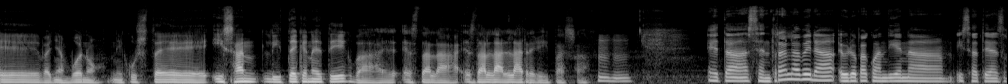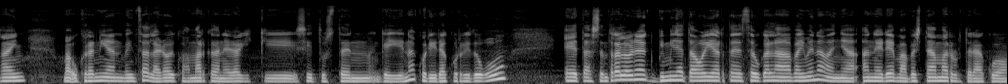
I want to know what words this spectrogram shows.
e, baina bueno, nik uste izan litekenetik, ba, ez dala ez dala larregi pasa. Eta zentrala bera, Europako handiena izatea ez gain, ba, Ukranian beintza laroiko hamarkadan eragiki zituzten gehienak, hori irakurri dugu, eta zentral honek 2008 arte zeukala baimena, baina han ere ba, beste hamar urterako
